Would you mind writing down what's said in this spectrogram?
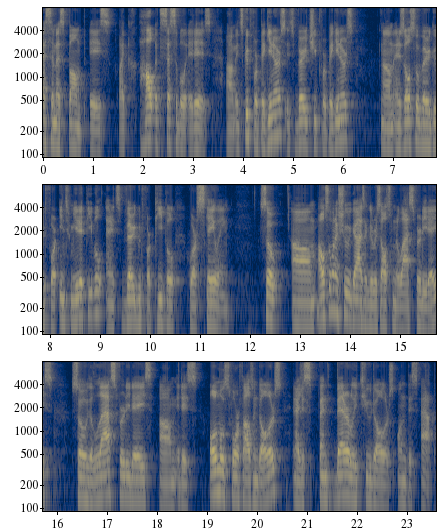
SMS Bump is like how accessible it is. Um, it's good for beginners. It's very cheap for beginners. Um, and it's also very good for intermediate people and it's very good for people who are scaling. So um, I also want to show you guys like the results from the last 30 days. So the last 30 days, um, it is almost $4,000 and I just spent barely $2 on this app.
